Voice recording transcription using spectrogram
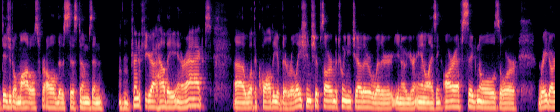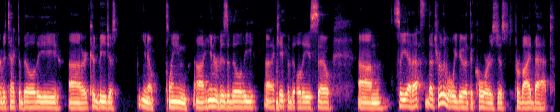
digital models for all of those systems and mm-hmm. trying to figure out how they interact. Uh, what the quality of their relationships are between each other, whether you know you're analyzing RF signals or radar detectability, uh, or it could be just you know plain uh, intervisibility uh, mm-hmm. capabilities. So um, so yeah, that's that's really what we do at the core is just provide that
